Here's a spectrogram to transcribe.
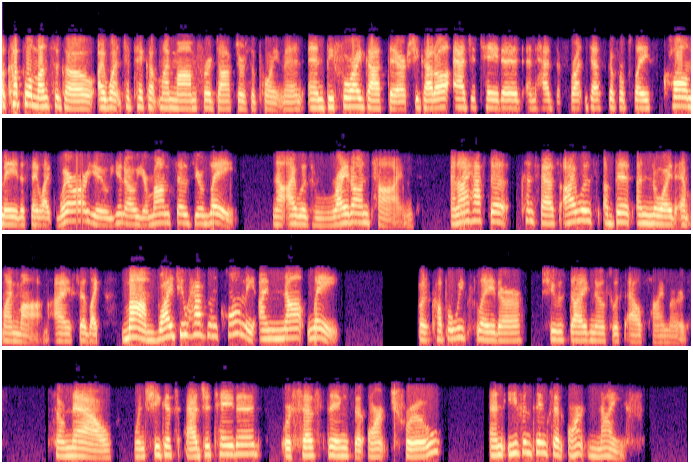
a couple of months ago, I went to pick up my mom for a doctor's appointment. And before I got there, she got all agitated and had the front desk of her place call me to say, like, where are you? You know, your mom says you're late. Now, I was right on time. And I have to confess, I was a bit annoyed at my mom. I said, like, Mom, why'd you have them call me? I'm not late. But a couple weeks later, she was diagnosed with Alzheimer's. So now, when she gets agitated or says things that aren't true, and even things that aren't nice,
